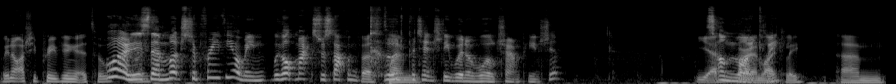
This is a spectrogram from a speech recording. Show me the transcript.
We're not actually previewing it at all. Well, is there much to preview? I mean, we got Max Verstappen First could time- potentially win a world championship. Yeah, it's unlikely. Unlikely. Um,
